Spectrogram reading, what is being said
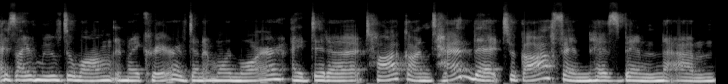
as I've moved along in my career, I've done it more and more. I did a talk on TED that took off and has been, um,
